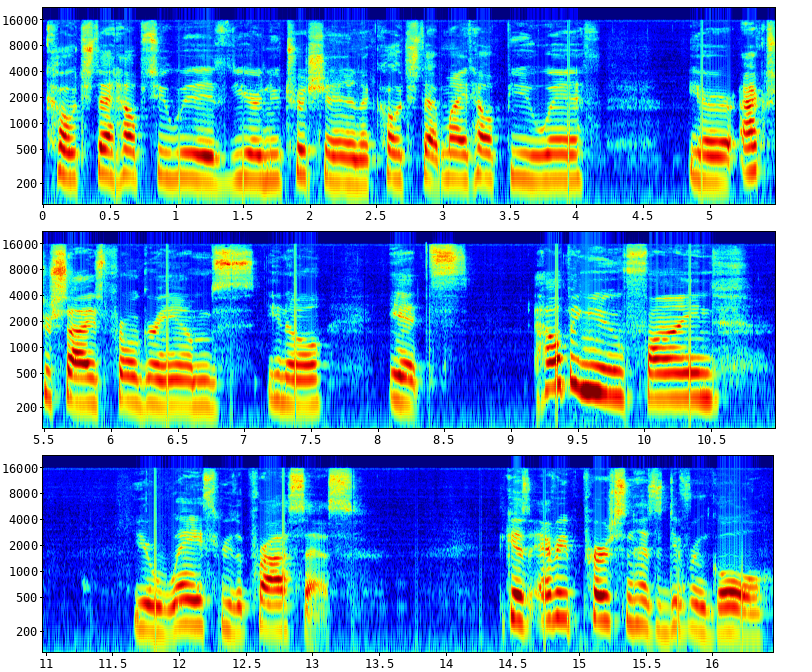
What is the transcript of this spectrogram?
coach that helps you with your nutrition, a coach that might help you with your exercise programs. You know, it's helping you find your way through the process because every person has a different goal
